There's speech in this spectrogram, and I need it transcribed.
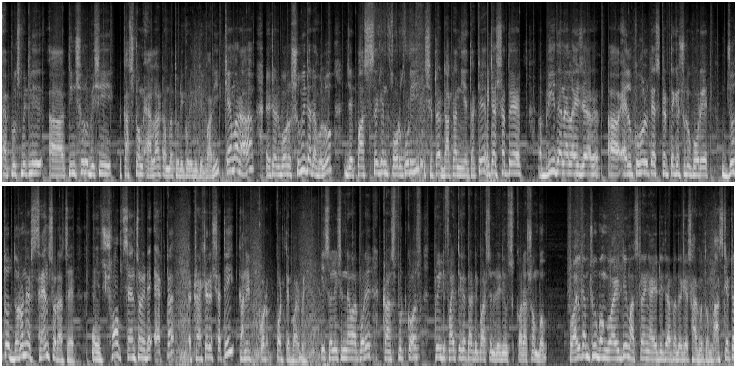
অ্যাপ্রক্সিমেটলি তিনশোরও বেশি কাস্টম অ্যালার্ট আমরা তৈরি করে দিতে পারি। ক্যামেরা, এটার বড় সুবিধাটা হলো যে পাঁচ সেকেন্ড পরপরই সেটা ডাটা নিয়ে থাকে। এটার সাথে ব্রিথ অ্যানালাইজার অ্যালকোহল টেস্টার থেকে শুরু করে যত ধরনের সেন্সর আছে, এই সব সেন্সর এটা একটা ট্র্যাকারের সাথেই কানেক্ট করতে পারবে। এই সলিউশন নেওয়ার পরে ট্রান্সপোর্ট কস্ট টোয়েন্টি ফাইভ থেকে থার্টি পার্সেন্ট রিডিউস করা সম্ভব। Welcome to Banga IT mastering আইটিতে আপনাদেরকে স্বাগতম। আজকে একটা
